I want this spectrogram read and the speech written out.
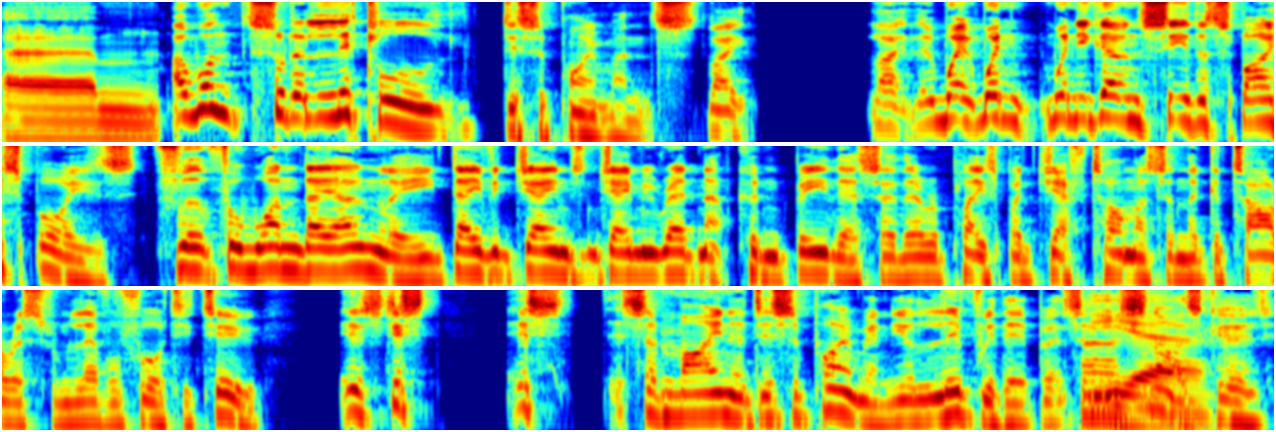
Um, I want sort of little disappointments, like like when when when you go and see the Spice Boys for for one day only. David James and Jamie Redknapp couldn't be there, so they're replaced by Jeff Thomas and the guitarist from Level Forty Two. It's just it's it's a minor disappointment. You'll live with it, but it's, uh, it's not as good.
